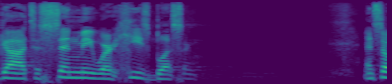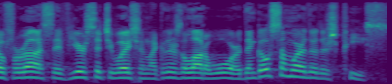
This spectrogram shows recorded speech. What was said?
God to send me where He's blessing. And so, for us, if your situation, like there's a lot of war, then go somewhere where there's peace.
